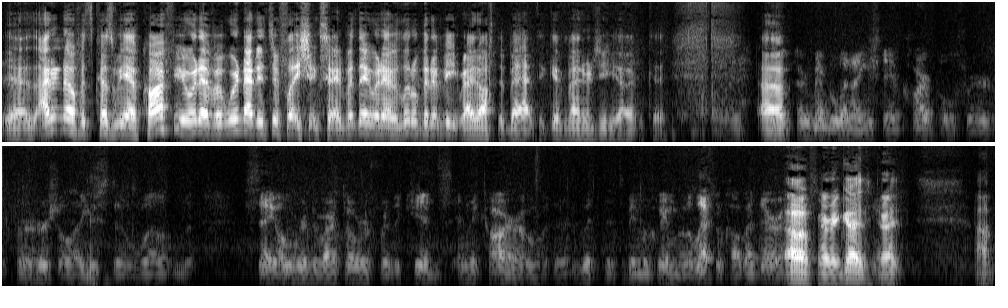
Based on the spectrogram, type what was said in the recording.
yeah, I don't know if it's because we have coffee or whatever. We're not into fleshik, but they would have a little bit of meat right off the bat to give them energy. Yeah, okay. Uh, I remember when I used to have carpool for, for Herschel, I used to um, say over in the Torah for the kids in the car uh, with the to be Mukrim V'Lechel Chavadera. Oh, very good. Yeah. Right. Um,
